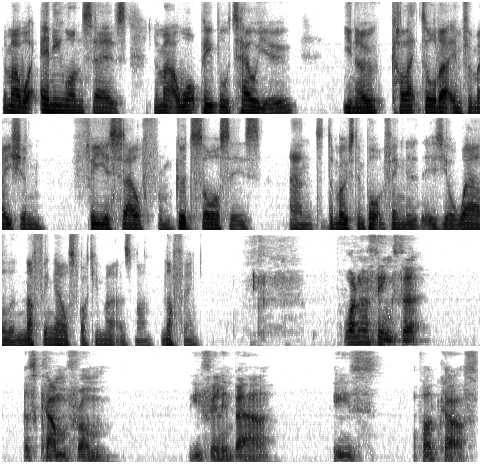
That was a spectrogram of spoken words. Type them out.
no matter what anyone says, no matter what people tell you, you know, collect all that information for yourself from good sources and the most important thing is you're well, and nothing else fucking matters, man. Nothing. One of the things that has come from you feeling better is a podcast.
